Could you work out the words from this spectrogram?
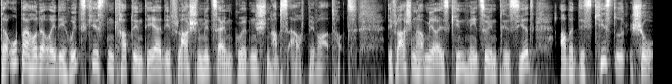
Der Opa hat eine alte Holzkisten gehabt, in der er die Flaschen mit seinem guten Schnaps aufbewahrt hat. Die Flaschen haben mich als Kind nicht so interessiert, aber das Kistel schon.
